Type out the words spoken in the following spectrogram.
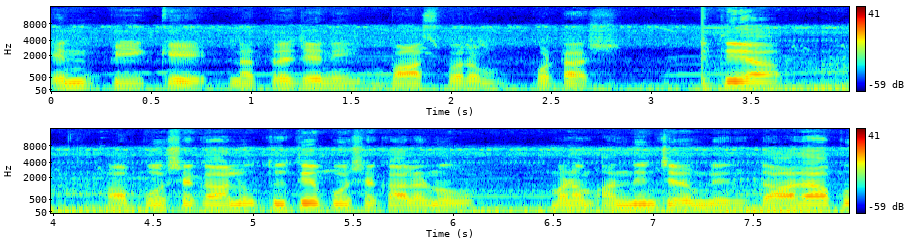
ఎన్పికే నత్రజని భాస్వరం పొటాష్. ద్వితీయ పోషకాలు తృతీయ పోషకాలను మనం అందించడం లేదు. దాదాపు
